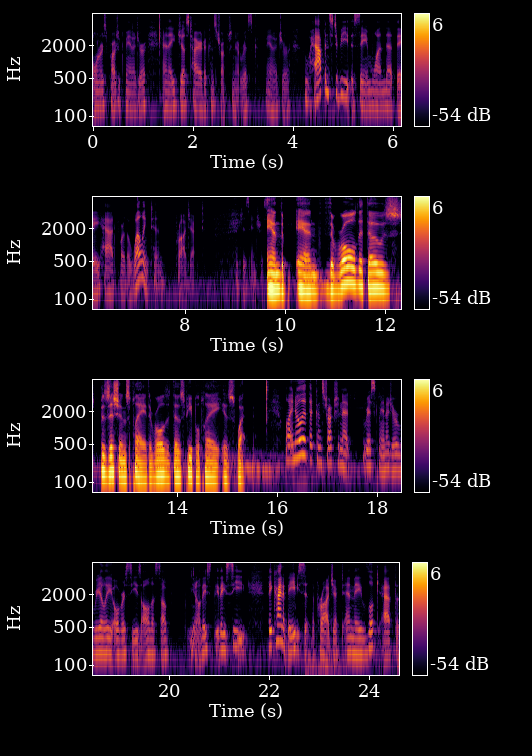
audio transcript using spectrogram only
owner's project manager, and they just hired a construction at risk manager who happens to be the same one that they had for the Wellington project, which is interesting. And the and the role that those positions play, the role that those people play is what? Well, I know that the construction at risk manager really oversees all the sub, you know, they, they see, they kind of babysit the project and they look at the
